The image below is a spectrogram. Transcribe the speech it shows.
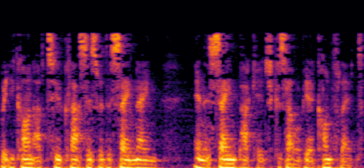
But you can't have two classes with the same name in the same package because that would be a conflict.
